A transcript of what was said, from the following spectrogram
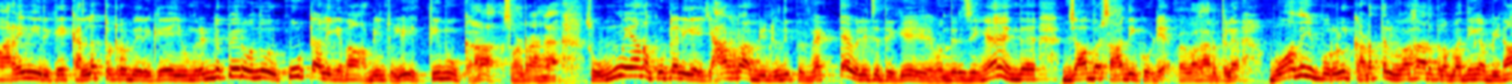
மறைவு இருக்குது கள்ளத்தொடர்பு இருக்குது இவங்க ரெண்டு பேரும் வந்து ஒரு கூட்டாளிங்க தான் அப்படின்னு சொல்லி திமுக சொல்கிறாங்க ஸோ உண்மையான கூட்டாளிங்க யாரா அப்படின்றது இப்போ வெட்ட வெளிச்சத்துக்கு வந்துருச்சுங்க. இந்த ஜாபர் சாதிக்கோடைய விவகாரத்தில். போதைப் பொருள் கடத்தல் விவகாரத்தில் பார்த்தீங்க அப்படின்னா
